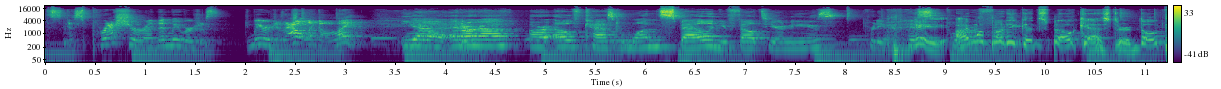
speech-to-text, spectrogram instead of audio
This, this pressure, and then we were just we were just out like a light. Yeah, and our uh, our elf cast one spell and you fell to your knees. Pretty piss. Hey, I'm a pretty good spellcaster. Don't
